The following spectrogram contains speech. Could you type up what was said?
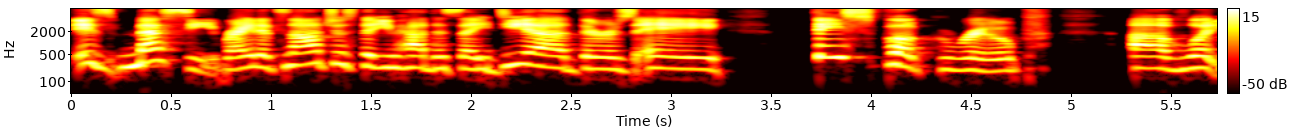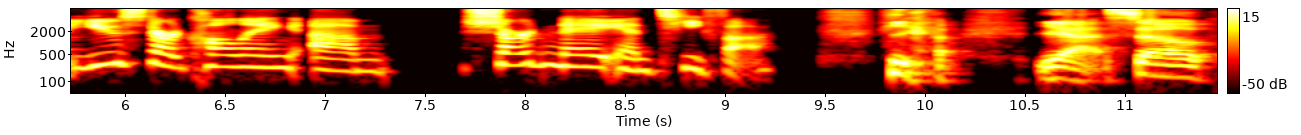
is messy, right? It's not just that you had this idea, there's a Facebook group of what you start calling um, Chardonnay Antifa. Yeah. Yeah. So,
